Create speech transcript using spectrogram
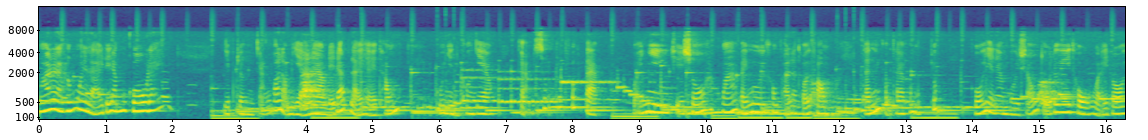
Hóa ra hắn quay lại để đâm cô đấy. Diệp trần chẳng có lòng dạ nào để đáp lại hệ thống cô nhìn con dao. Cảm xúc rất phức tạp. Quả nhiên, chỉ số hắc hóa 70 không phải là thổi phồng. Đánh cậu ta có một chút. Cố gia nam 16 tuổi đã ghi thù vậy rồi.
